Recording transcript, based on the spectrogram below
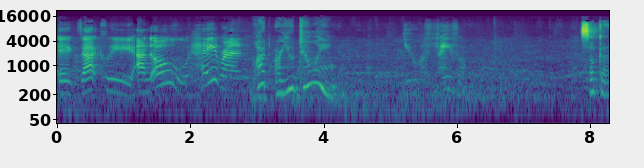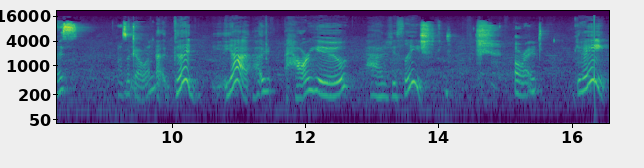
Exactly. And oh, hey, Wren. What are you doing? You a favor. What's up, guys? How's it going? Uh, good. Yeah. How, how are you? How did you sleep? All right. Great.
